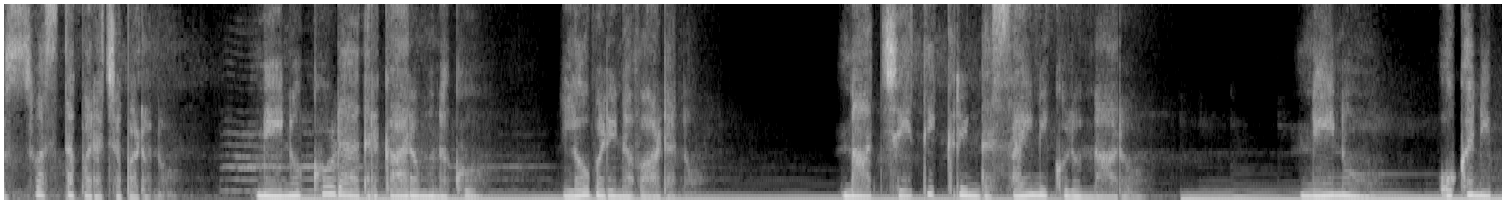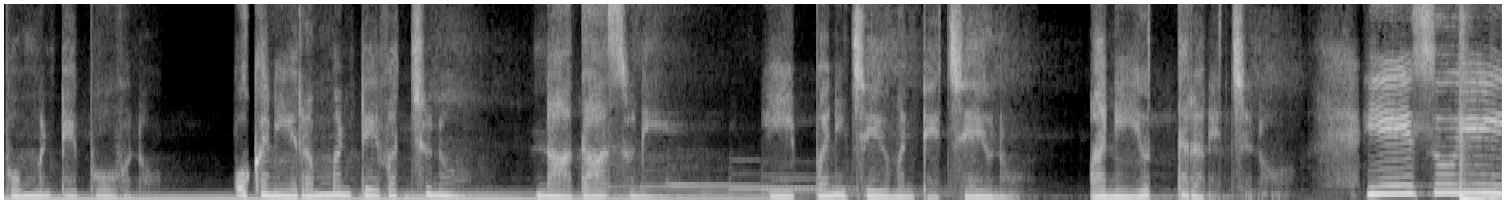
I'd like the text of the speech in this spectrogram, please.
స్వస్థపరచబడును. నేను కూడా అధికారమునకు లోబడిన వాడను. నా చేతి క్రింద సైనికులున్నారు. నేను ఒకని పొమ్మంటే పోవును. ఒకని రమ్మంటే వచ్చును. నా దాసుని ఈ పని చేయమంటే చేయును అని ఉత్తరమిచ్చును ఏసు ఈ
